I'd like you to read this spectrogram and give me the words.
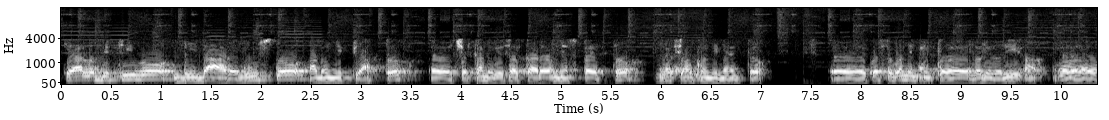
che ha l'obiettivo di dare gusto ad ogni piatto, eh, cercando di esaltare ogni aspetto grazie a un condimento. Eh, questo condimento è l'olio d'oliva, eh,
